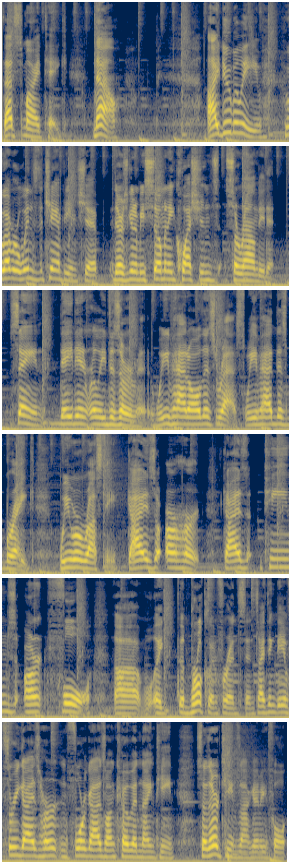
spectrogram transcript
That's my take. Now, I do believe whoever wins the championship, there's going to be so many questions surrounding it, saying they didn't really deserve it. We've had all this rest, we've had this break, we were rusty. Guys are hurt, guys, teams aren't full. Uh, like the Brooklyn, for instance, I think they have three guys hurt and four guys on COVID 19, so their team's not going to be full.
